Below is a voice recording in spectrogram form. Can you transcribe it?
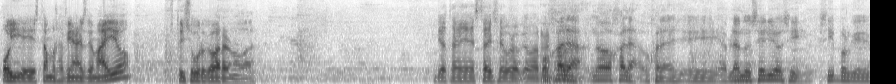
hoy estamos a finales de mayo, estoy seguro que va a renovar. Yo también estoy seguro que va a renovar. Ojalá, no, ojalá, ojalá. Eh, hablando en serio, sí, sí, porque,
